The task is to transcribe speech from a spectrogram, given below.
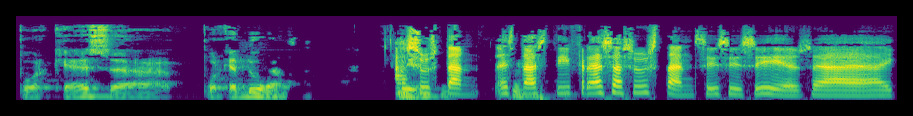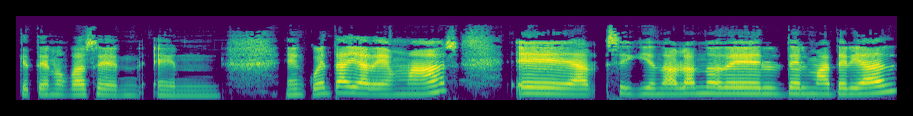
porque es, uh, porque es dura. Asustan, estas cifras asustan, sí, sí, sí, o sea, hay que tenerlas en, en, en cuenta y además, eh, siguiendo hablando del, del material,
